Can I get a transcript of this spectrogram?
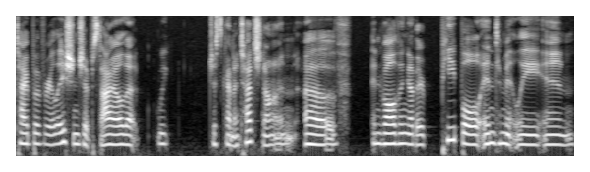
type of relationship style that we just kind of touched on of involving other people intimately in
